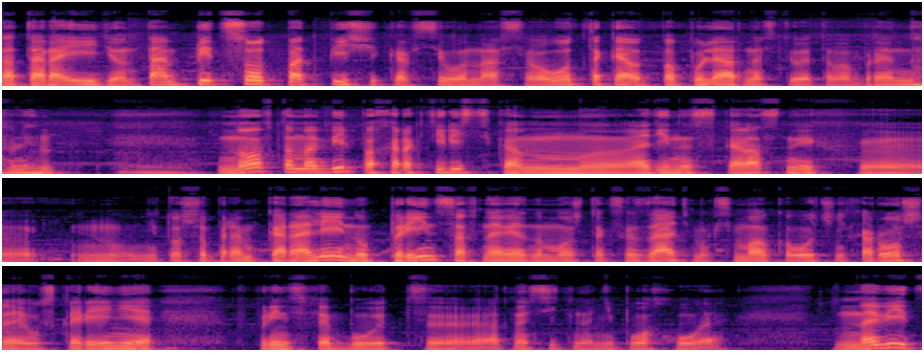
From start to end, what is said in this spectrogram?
На Тараидион. Там 500 подписчиков всего-навсего. Вот такая вот популярность у этого бренда, блин. Но автомобиль по характеристикам э, один из скоростных, э, ну, не то что прям королей, но принцев, наверное, можно так сказать. Максималка очень хорошая, ускорение, в принципе, будет э, относительно неплохое. На вид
